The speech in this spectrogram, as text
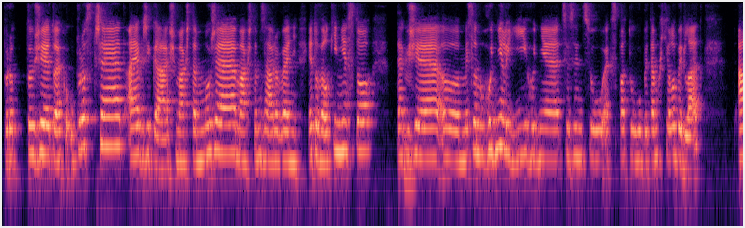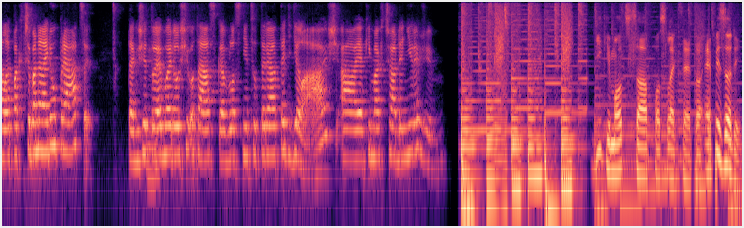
protože je to jako uprostřed a jak říkáš, máš tam moře, máš tam zároveň, je to velký město, takže uh, myslím, hodně lidí, hodně cizinců, expatů by tam chtělo bydlet ale pak třeba nenajdou práci. Takže to je hmm. moje další otázka. Vlastně, co teda teď děláš a jaký máš třeba denní režim? Díky moc za poslech této epizody.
